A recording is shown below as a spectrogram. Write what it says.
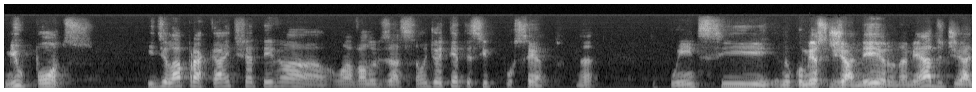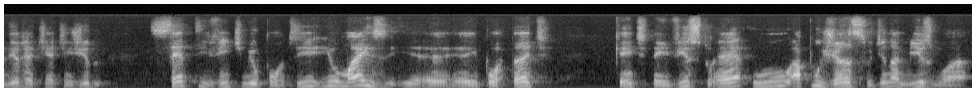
mil pontos. E de lá para cá a gente já teve uma, uma valorização de 85%. Né? O índice, no começo de janeiro, na meados de janeiro, já tinha atingido 120 mil pontos. E, e o mais é, é, importante que a gente tem visto é o, a pujança, o dinamismo, a,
